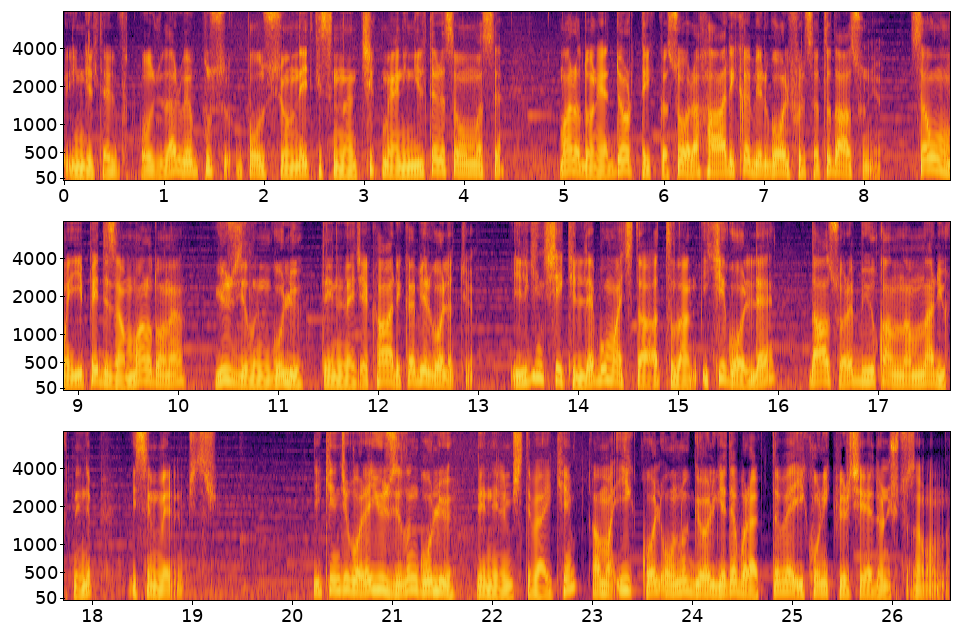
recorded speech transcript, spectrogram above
e, İngiltereli futbolcular ve bu pozisyonun etkisinden çıkmayan İngiltere savunması Maradona'ya 4 dakika sonra harika bir gol fırsatı daha sunuyor. Savunmayı ipe dizen Maradona 100 yılın golü denilecek harika bir gol atıyor. İlginç şekilde bu maçta atılan iki golle daha sonra büyük anlamlar yüklenip isim verilmiştir. İkinci gole 100 yılın golü denilmişti belki ama ilk gol onu gölgede bıraktı ve ikonik bir şeye dönüştü zamanla.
